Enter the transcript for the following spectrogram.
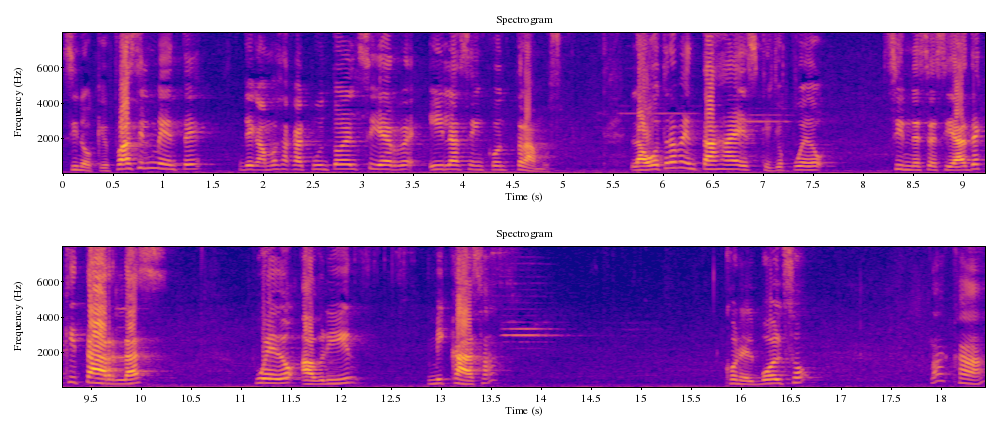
sino que fácilmente llegamos acá al punto del cierre y las encontramos. La otra ventaja es que yo puedo, sin necesidad de quitarlas, puedo abrir mi casa con el bolso acá.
